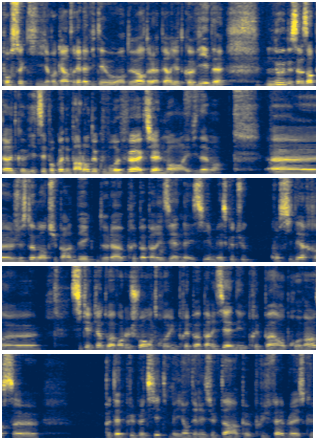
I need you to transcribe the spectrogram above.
pour ceux qui regarderaient la vidéo en dehors de la période Covid, nous, nous sommes en période Covid, c'est pourquoi nous parlons de couvre-feu actuellement, évidemment. justement, tu parlais de la prépa parisienne là ici, mais est-ce que tu considère euh, si quelqu'un doit avoir le choix entre une prépa parisienne et une prépa en province, euh, peut-être plus petite, mais ayant des résultats un peu plus faibles, est-ce que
